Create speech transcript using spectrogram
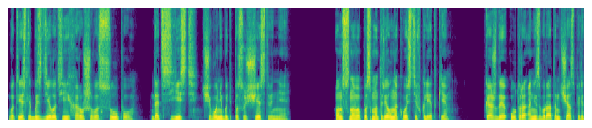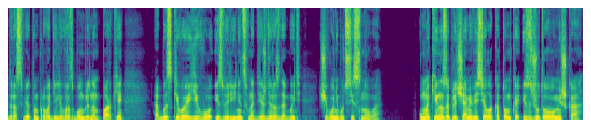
Вот если бы сделать ей хорошего супу, дать съесть чего-нибудь посущественнее, он снова посмотрел на кости в клетке. Каждое утро они с братом час перед рассветом проводили в разбомбленном парке, обыскивая его и зверинец в надежде раздобыть чего-нибудь съестного. У Макина за плечами висела котомка из джутового мешка,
